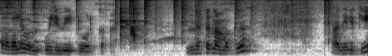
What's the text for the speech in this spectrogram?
സകല ഉലുവി ഇട്ട് കൊടുക്കാം. എന്നിട്ട് നമുക്ക് അതിലേക്ക്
